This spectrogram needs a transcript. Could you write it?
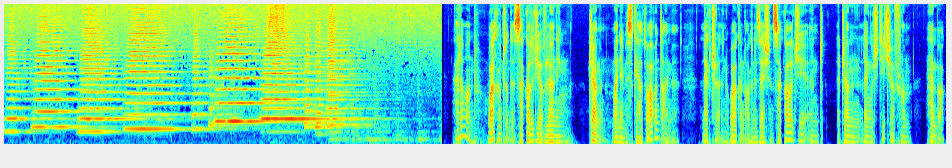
Hello and welcome to the Psychology of Learning German. My name is Gerhard Ohrband. I'm a lecturer in work and organization psychology and a German language teacher from Hamburg.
